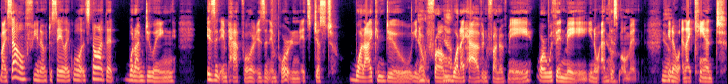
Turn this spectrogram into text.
myself, you know, to say like, well, it's not that what I'm doing isn't impactful or isn't important. It's just what I can do, you know, yeah, from yeah. what I have in front of me or within me, you know, at yeah. this moment. You know, and I can't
